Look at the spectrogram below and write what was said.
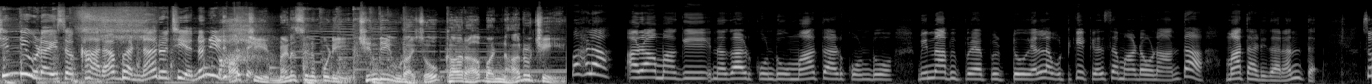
ಚಿಂದಿ ಉಡಾಯಿಸೋ ಖಾರ ಬಣ್ಣ ರುಚಿಯನ್ನು ನೀಡುತ್ತದೆ. ಆಚಿ ಮೆಣಸಿನ ಪುಡಿ ಚಿಂದಿ ಉಡಾಯಿಸೋ ಖಾರ ಬಣ್ಣ ರುಚಿ. ಬಹಳ ಆರಾಮಾಗಿ ನಗಾಡ್ಕೊಂಡು ಮಾತಾಡ್ಕೊಂಡು ಭಿನ್ನಾಭಿಪ್ರಾಯ ಬಿಟ್ಟು ಎಲ್ಲ ಒಟ್ಟಿಗೆ ಕೆಲಸ ಮಾಡೋಣ ಅಂತ ಮಾತಾಡಿದಾರಂತೆ. ಸೊ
